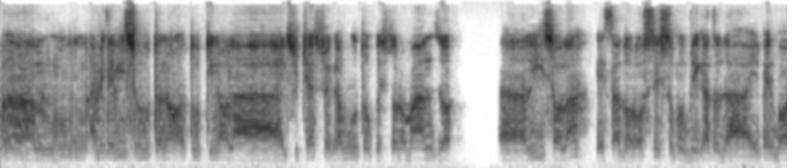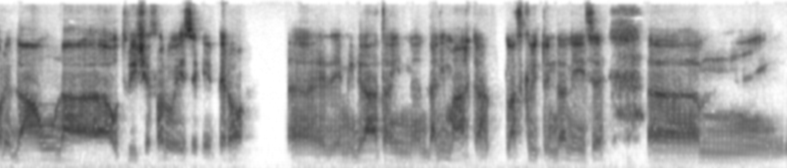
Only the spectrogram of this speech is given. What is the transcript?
um, avete visto tutto, no, tutti no, la, il successo che ha avuto questo romanzo uh, L'isola, che è stato lo stesso pubblicato da Iperbore da una autrice faroese che però uh, è emigrata in Danimarca, l'ha scritto in danese. Uh,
